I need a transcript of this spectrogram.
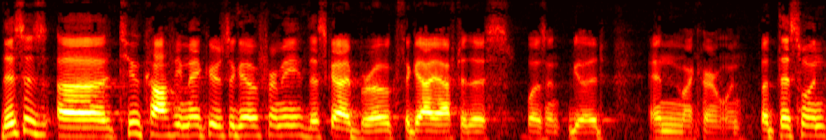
this is uh, two coffee makers ago for me. This guy broke. The guy after this wasn't good, and my current one. But this one,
